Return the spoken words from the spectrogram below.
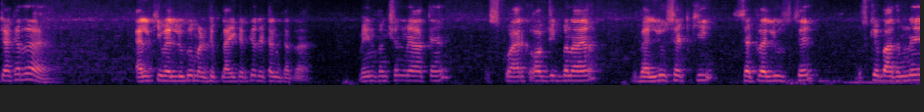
क्या कर रहा है? एल की वैल्यू को मल्टीप्लाई करके रिटर्न कर रहा है। मेन फ़ंक्शन में आते हैं स्क्वायर का ऑब्जेक्ट बनाया वैल्यू सेट की सेट वैल्यूज़ से। उसके बाद हमने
